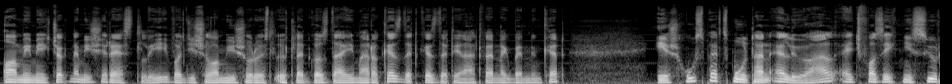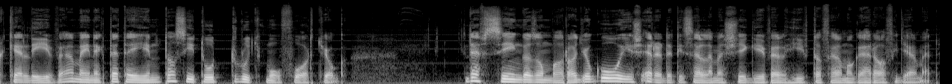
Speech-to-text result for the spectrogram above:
ami még csak nem is resztli, vagyis a műsor ötletgazdái már a kezdet-kezdetén átvernek bennünket, és 20 perc múltán előáll egy fazéknyi szürke lével, melynek tetején taszító trutymó fortyog. Def Singh azonban ragyogó és eredeti szellemességével hívta fel magára a figyelmet.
